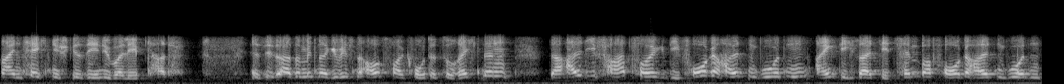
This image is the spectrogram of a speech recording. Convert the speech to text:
rein technisch gesehen überlebt hat. Es ist also mit einer gewissen Ausfallquote zu rechnen, da all die Fahrzeuge, die vorgehalten wurden, eigentlich seit Dezember vorgehalten wurden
